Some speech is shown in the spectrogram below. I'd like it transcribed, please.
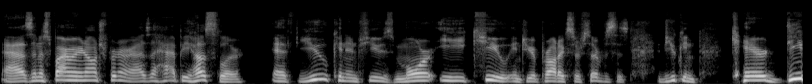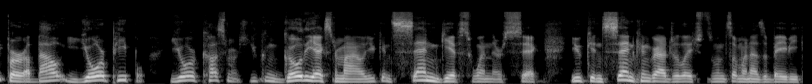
as an aspiring entrepreneur, as a happy hustler, if you can infuse more EQ into your products or services, if you can care deeper about your people, your customers, you can go the extra mile. You can send gifts when they're sick. You can send congratulations when someone has a baby.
